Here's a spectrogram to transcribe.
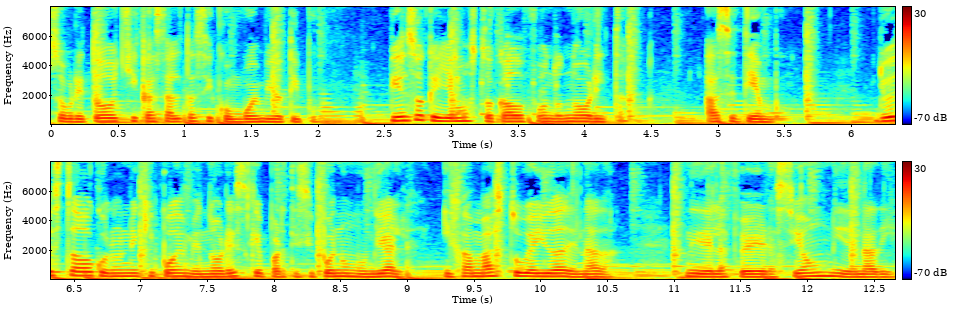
sobre todo chicas altas y con buen biotipo. Pienso que ya hemos tocado fondo no ahorita, hace tiempo. Yo he estado con un equipo de menores que participó en un mundial y jamás tuve ayuda de nada, ni de la federación ni de nadie.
